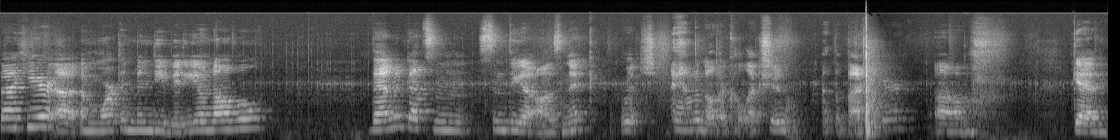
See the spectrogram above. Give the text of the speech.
back here, a, Mork and Mindy video novel. Then we've got some Cynthia Ozick, which I have another collection at the back here. Um, again,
